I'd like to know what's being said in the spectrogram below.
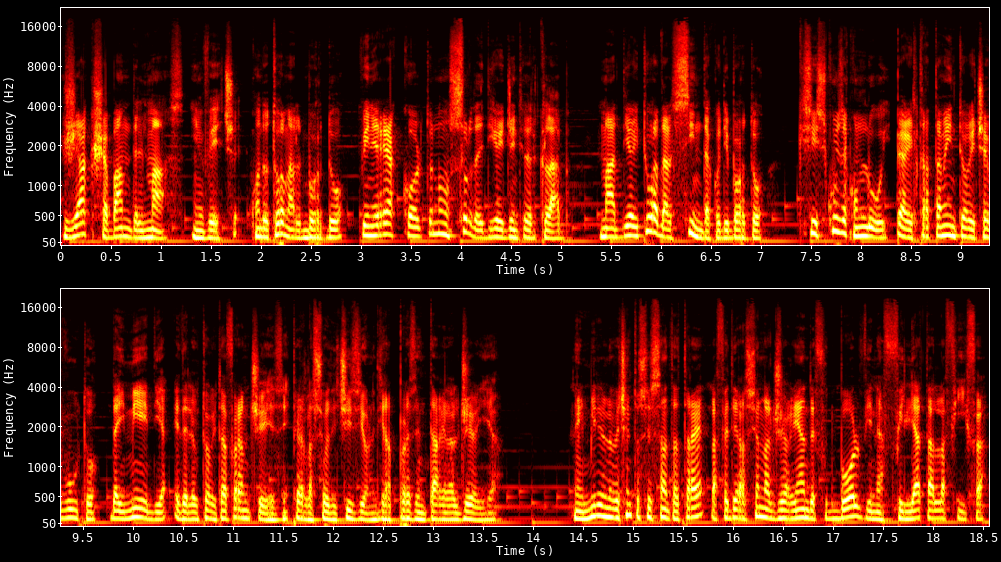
Jacques Chaban Delmas, invece, quando torna al Bordeaux, viene riaccolto non solo dai dirigenti del club, ma addirittura dal sindaco di Bordeaux, che si scusa con lui per il trattamento ricevuto dai media e dalle autorità francesi per la sua decisione di rappresentare l'Algeria. Nel 1963 la Fédération Algérienne de Football viene affiliata alla FIFA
